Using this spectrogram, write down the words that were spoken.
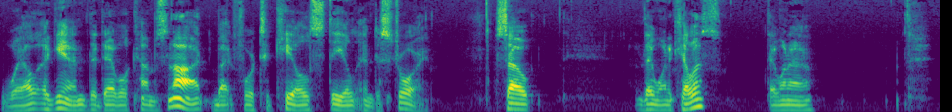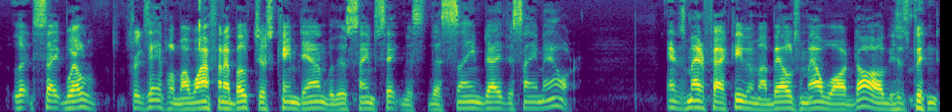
Well, again, the devil comes not but for to kill, steal, and destroy. So they want to kill us. They want to, let's say, well, for example, my wife and I both just came down with this same sickness the same day, the same hour. And as a matter of fact, even my Belgian Malinois dog has been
